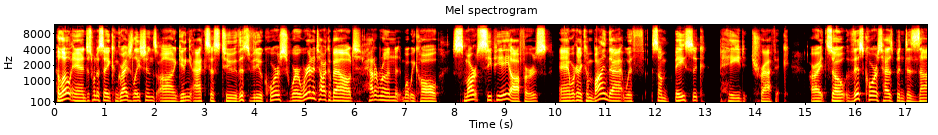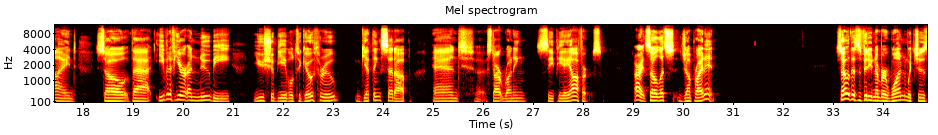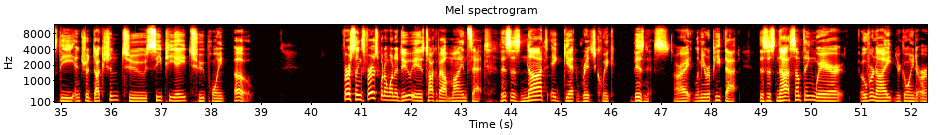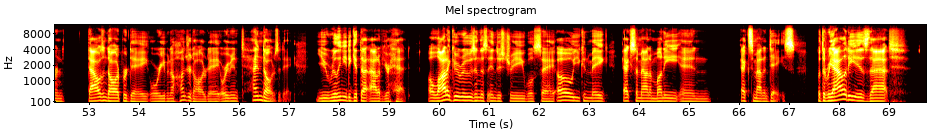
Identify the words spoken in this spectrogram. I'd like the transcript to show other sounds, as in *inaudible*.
Hello, and just want to say congratulations on getting access to this video course where we're going to talk about how to run what we call smart CPA offers, and we're going to combine that with some basic paid traffic. All right, so this course has been designed so that even if you're a newbie, you should be able to go through, get things set up, and uh, start running CPA offers. All right, so let's jump right in. So this is video number one, which is the introduction to CPA 2.0. First things first, what I want to do is talk about mindset. This is not a get rich quick business. All right, let me repeat that. This is not something where overnight you're going to earn $1,000 per day or even $100 a day or even $10 a day. You really need to get that out of your head. A lot of gurus in this industry will say, oh, you can make X amount of money in X amount of days. But the reality is that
